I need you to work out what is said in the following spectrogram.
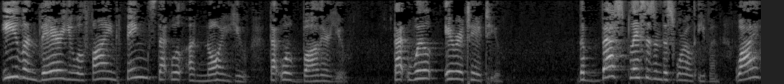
Even there, you will find things that will annoy you, that will bother you, that will irritate you. The best places in this world even. Why?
